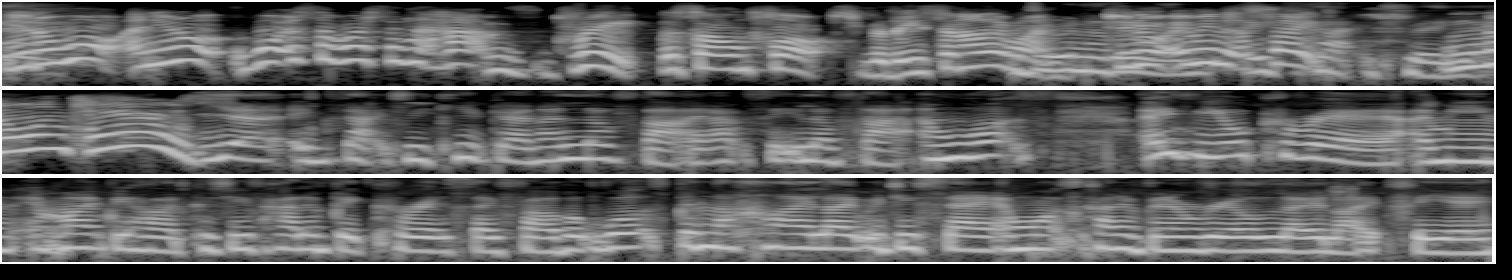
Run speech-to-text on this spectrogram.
you know what? And you know what is the worst thing that happens? Great, the song flops. Release another one. Do, another Do you know one. what I mean? It's exactly, like no one cares. Yeah, exactly. Keep going. I love that. I absolutely love that. And what's over your career? I mean, it might be hard because you've had a big career so far, but what's been the highlight? Would you say, and what's kind of been a real low light for you?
